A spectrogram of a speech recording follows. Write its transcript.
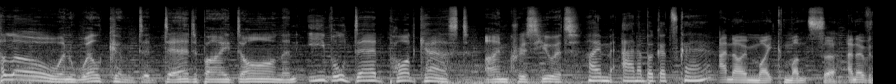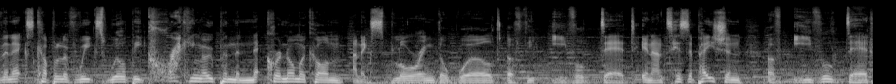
Hello and welcome to Dead by Dawn, an Evil Dead podcast. I'm Chris Hewitt. I'm Anna Bogutskaya. And I'm Mike Muncer. And over the next couple of weeks, we'll be cracking open the Necronomicon and exploring the world of the Evil Dead in anticipation of Evil Dead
